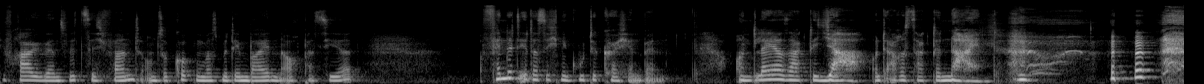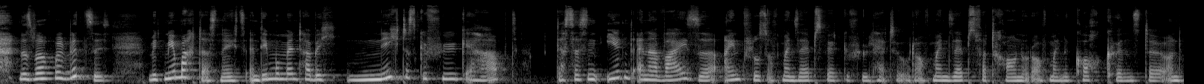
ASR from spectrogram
die Frage ganz witzig fand, um zu gucken, was mit den beiden auch passiert. Findet ihr, dass ich eine gute Köchin bin? Und Leia sagte ja und Aris sagte nein. das war voll witzig. Mit mir macht das nichts. In dem Moment habe ich nicht das Gefühl gehabt, dass das in irgendeiner Weise Einfluss auf mein Selbstwertgefühl hätte oder auf mein Selbstvertrauen oder auf meine Kochkünste. Und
